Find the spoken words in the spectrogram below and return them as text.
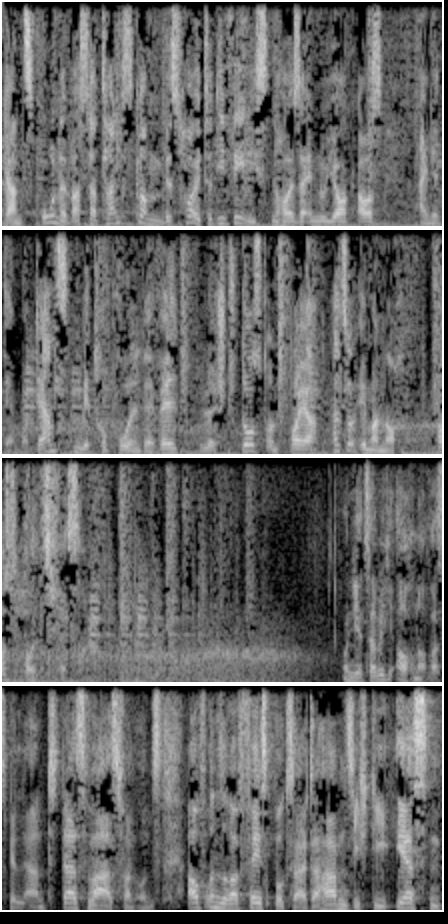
Ganz ohne Wassertanks kommen bis heute die wenigsten Häuser in New York aus. Eine der modernsten Metropolen der Welt löscht Durst und Feuer also immer noch aus Holzfässern. Und jetzt habe ich auch noch was gelernt. Das war's von uns. Auf unserer Facebook-Seite haben sich die ersten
